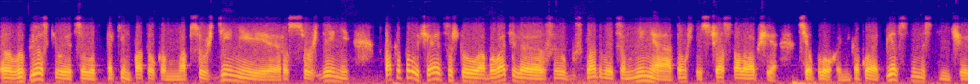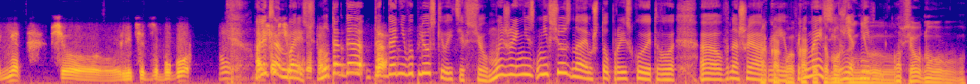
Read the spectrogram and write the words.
э, выплескивается вот таким потоком обсуждений, рассуждений, так и получается, что у обывателя складывается мнение о том, что сейчас стало вообще все плохо. Никакой ответственности, ничего нет, все летит за бугор. Ну, Александр Борисович, ну тогда, да. тогда не выплескивайте все. Мы же не, не все знаем, что происходит в, э, в нашей армии. А как, понимаете? как это можно Нет, не, не... все, ну,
